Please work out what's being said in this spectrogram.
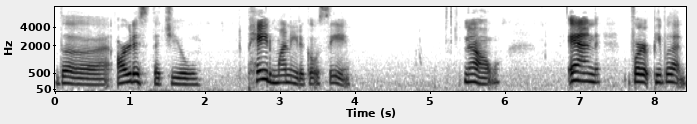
the artist that you paid money to go see? No. And for people that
